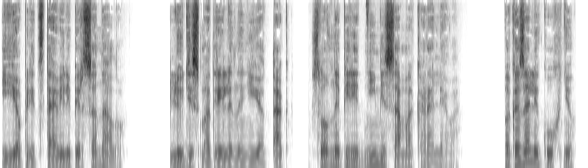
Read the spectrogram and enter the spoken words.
Ее представили персоналу. Люди смотрели на нее так, словно перед ними сама королева. Показали кухню,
